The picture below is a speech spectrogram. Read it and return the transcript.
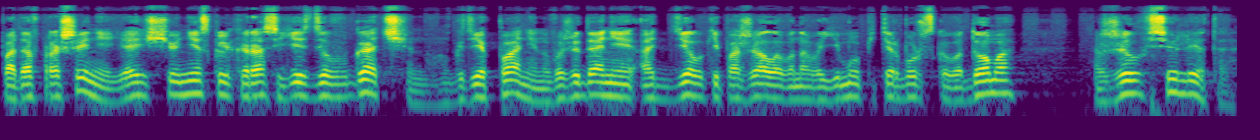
Подав прошение, я еще несколько раз ездил в Гатчину, где Панин в ожидании отделки пожалованного ему петербургского дома жил все лето.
